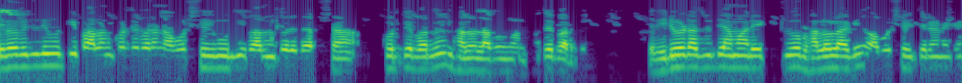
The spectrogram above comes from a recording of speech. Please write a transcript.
এইভাবে যদি মুরগি পালন করতে পারেন, অবশ্যই মুরগি পালন করে ব্যবসা করতে পারবেন, ভালো লাভবান হতে পারবেন। ভিডিওটা যদি আমার একটুও ভালো লাগে, অবশ্যই চ্যানেলটাকে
